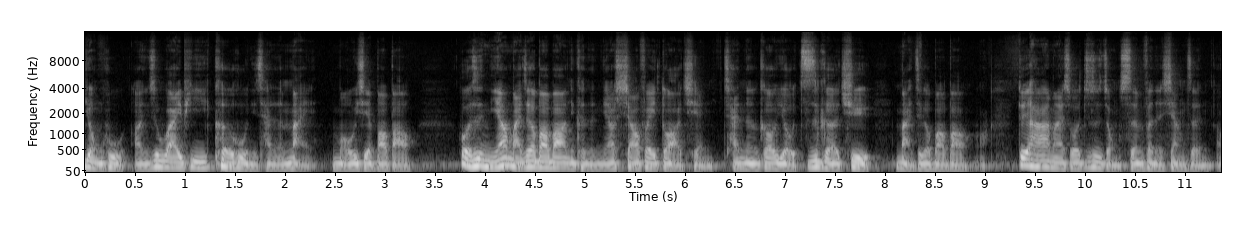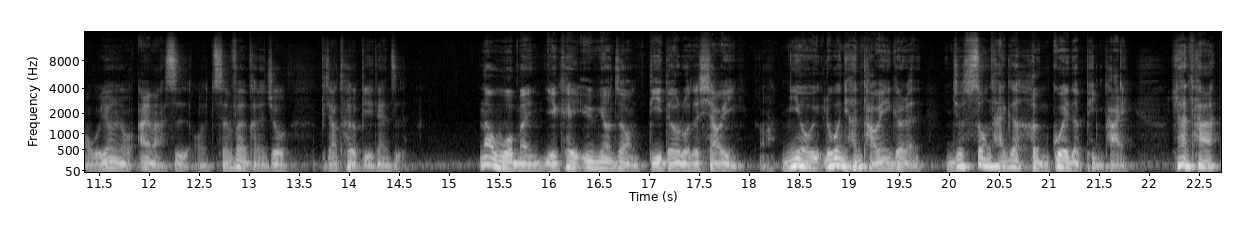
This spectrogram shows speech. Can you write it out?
用户啊，你是 VIP 客户，你才能买某一些包包，或者是你要买这个包包，你可能你要消费多少钱才能够有资格去买这个包包啊？对他们来说，就是一种身份的象征啊。我拥有爱马仕，哦，身份可能就比较特别这样子。那我们也可以运用这种狄德罗的效应啊。你有，如果你很讨厌一个人，你就送他一个很贵的品牌，让他。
